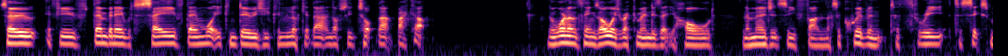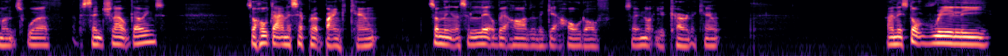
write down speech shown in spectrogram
So, if you've then been able to save, then what you can do is you can look at that and obviously top that back up. Now, one of the things I always recommend is that you hold an emergency fund that's equivalent to three to six months worth of essential outgoings. So hold that in a separate bank account, something that's a little bit harder to get hold of, so not your current account. And it's not really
